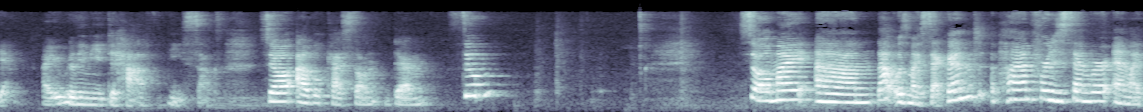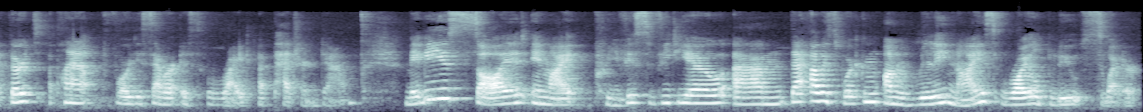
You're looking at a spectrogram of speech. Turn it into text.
yeah, I really need to have these socks. So I will cast on them soon. So my um, that was my second plan for December and my third plan for December is write a pattern down. Maybe you saw it in my previous video um, that I was working on a really nice royal blue sweater.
